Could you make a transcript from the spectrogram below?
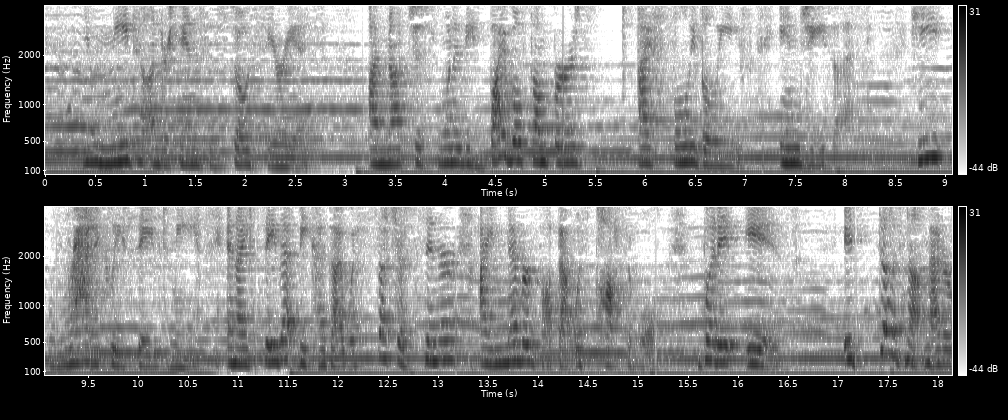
You need to understand this is so serious. I'm not just one of these Bible thumpers. I fully believe in Jesus. He radically saved me. And I say that because I was such a sinner, I never thought that was possible. But it is. It does not matter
